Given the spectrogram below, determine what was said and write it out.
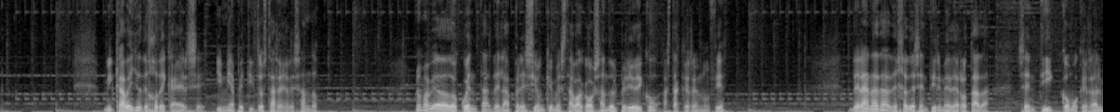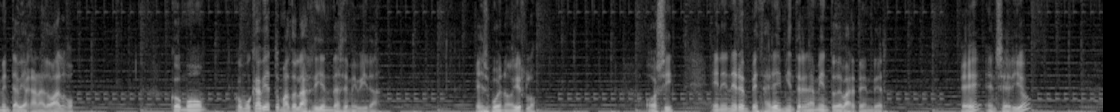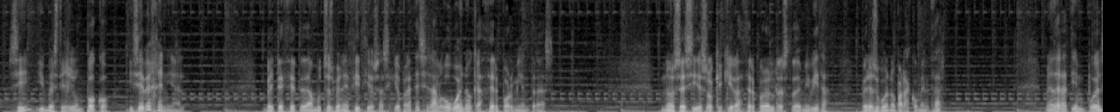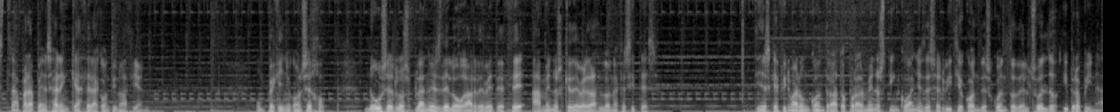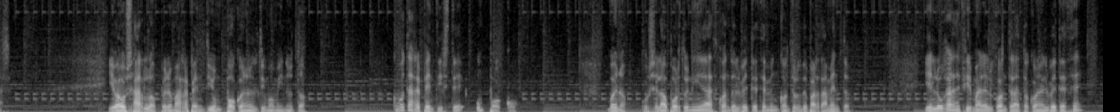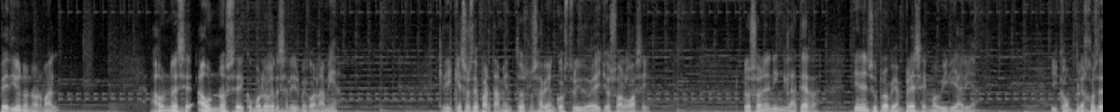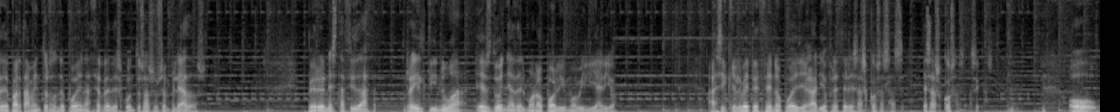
Mi cabello dejó de caerse y mi apetito está regresando. No me había dado cuenta de la presión que me estaba causando el periódico hasta que renuncié. De la nada dejé de sentirme derrotada. Sentí como que realmente había ganado algo. Como como que había tomado las riendas de mi vida. Es bueno oírlo. Oh sí, en enero empezaré mi entrenamiento de bartender. ¿Eh? ¿En serio? Sí, investigué un poco y se ve genial. BTC te da muchos beneficios, así que parece ser algo bueno que hacer por mientras. No sé si es lo que quiero hacer por el resto de mi vida, pero es bueno para comenzar. Me dará tiempo extra para pensar en qué hacer a continuación. Un pequeño consejo, no uses los planes del hogar de BTC a menos que de verdad lo necesites. Tienes que firmar un contrato por al menos 5 años de servicio con descuento del sueldo y propinas. Iba a usarlo, pero me arrepentí un poco en el último minuto. ¿Cómo te arrepentiste? Un poco. Bueno, usé la oportunidad cuando el BTC me encontró un departamento. Y en lugar de firmar el contrato con el BTC, pedí uno normal. Aún no sé, aún no sé cómo logré salirme con la mía. Creí que esos departamentos los habían construido ellos o algo así. Lo son en Inglaterra, tienen su propia empresa inmobiliaria. Y complejos de departamentos donde pueden hacerle descuentos a sus empleados. Pero en esta ciudad, Realty Nua es dueña del monopolio inmobiliario. Así que el BTC no puede llegar y ofrecer esas cosas a, esas cosas secas. Oh.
